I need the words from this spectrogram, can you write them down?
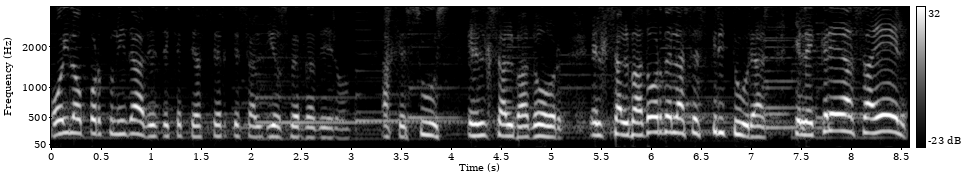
Hoy la oportunidad es de que te acerques al Dios verdadero, a Jesús, el Salvador, el Salvador de las Escrituras, que le creas a Él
